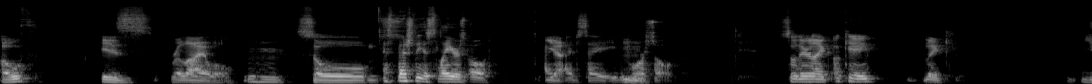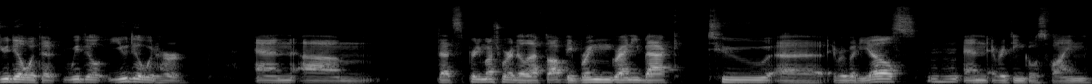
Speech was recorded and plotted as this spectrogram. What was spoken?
oath is reliable. Mm-hmm. So Especially a Slayer's oath. I, Yeah. I'd say even Mhm. more so. So they're like, okay, like you deal with it. We deal. You deal with her, and um, that's pretty much where they left off. They bring Granny back to uh, everybody else, Mm-hmm. and everything goes fine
